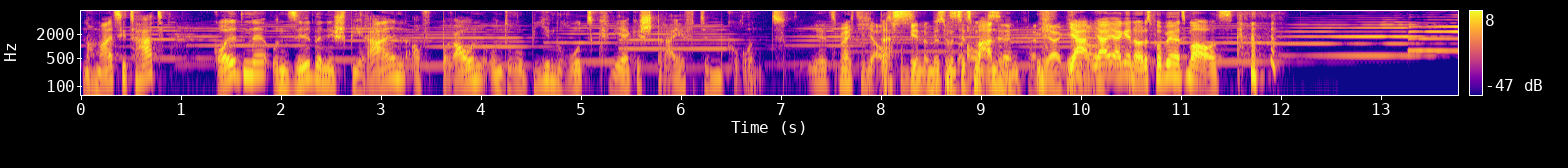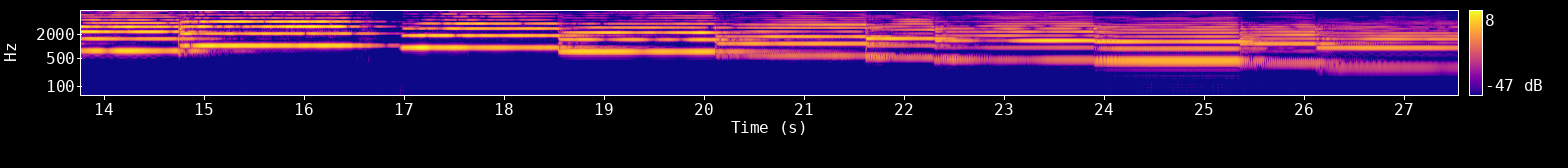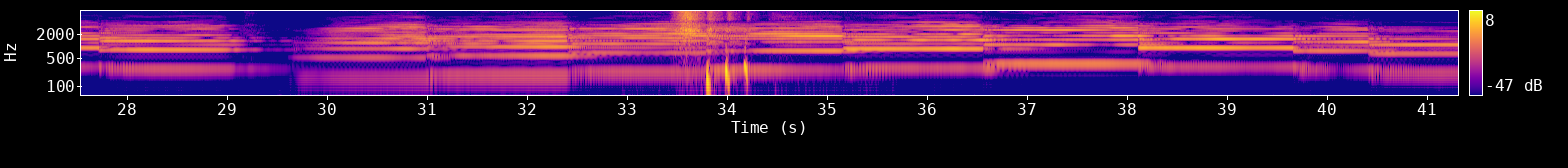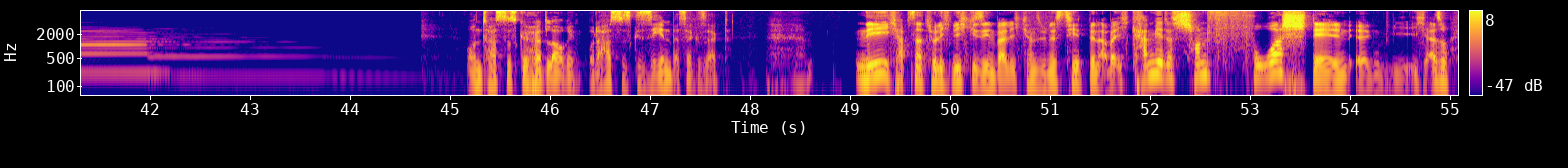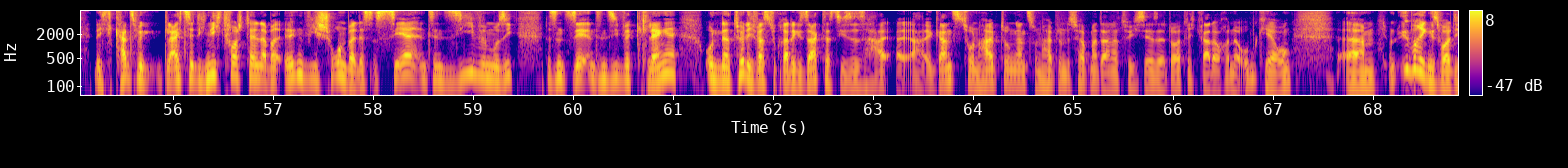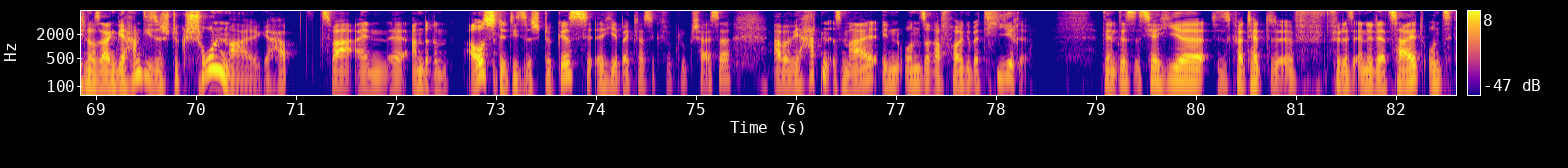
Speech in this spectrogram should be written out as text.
Nochmal Zitat. Goldene und silberne Spiralen auf braun und rubinrot quer gestreiftem Grund. Jetzt möchte ich Das ausprobieren, ob ich müssen wir uns das jetzt mal anhören. Kann. Ja, genau. ja, ja, ja, genau. Das probieren wir jetzt mal aus. Hast du es gehört, Lauri? Oder hast du es gesehen, besser gesagt? Nee, ich habe es natürlich nicht gesehen, weil ich kein Synästhet bin, aber ich kann mir das schon vorstellen irgendwie. Ich, also, ich kann es mir gleichzeitig nicht vorstellen, aber irgendwie schon, weil das ist sehr intensive Musik, das sind sehr intensive Klänge und natürlich, was du gerade gesagt hast, dieses äh, Ganzton, Halbton, Ganzton, Halbton, das hört man da natürlich sehr, sehr deutlich, gerade auch in der Umkehrung. Ähm, und übrigens wollte ich noch sagen, wir haben dieses Stück schon mal gehabt zwar einen äh, anderen Ausschnitt dieses Stückes äh, hier bei Klassik für Klugscheißer, aber wir hatten es mal in unserer Folge über Tiere. Denn das ist ja hier dieses Quartett äh, für das Ende der Zeit und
